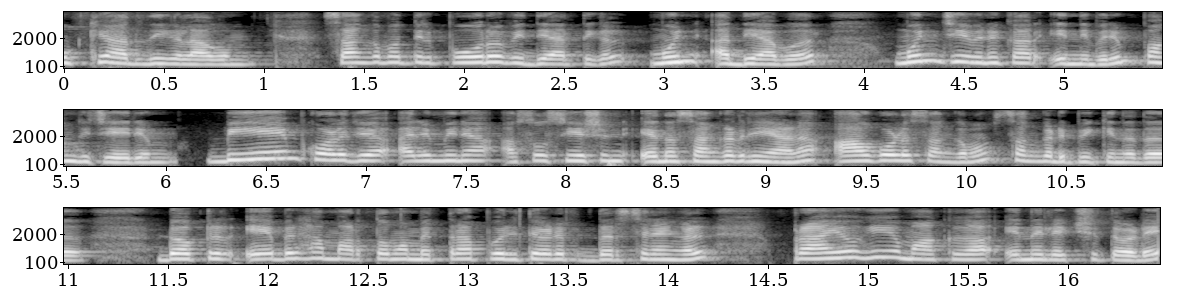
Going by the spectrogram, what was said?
മുഖ്യാതിഥികളാകും സംഗമത്തിൽ പൂർവ വിദ്യാർത്ഥികൾ മുൻ അധ്യാപകർ മുൻ ജീവനക്കാർ എന്നിവരും പങ്കുചേരും. B A M college alumni association എന്ന സംഘടനയാണ് ആഗോള സംഗമം സംഘടിപ്പിക്കുന്നത്. ഡോക്ടർ ഏബ്രഹാം മർത്തോമ മെത്രാപ്പൊരിത്തയുടെ ദർശനങ്ങൾ പ്രായോഗികമാക്കുക എന്ന ലക്ഷ്യത്തോടെ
